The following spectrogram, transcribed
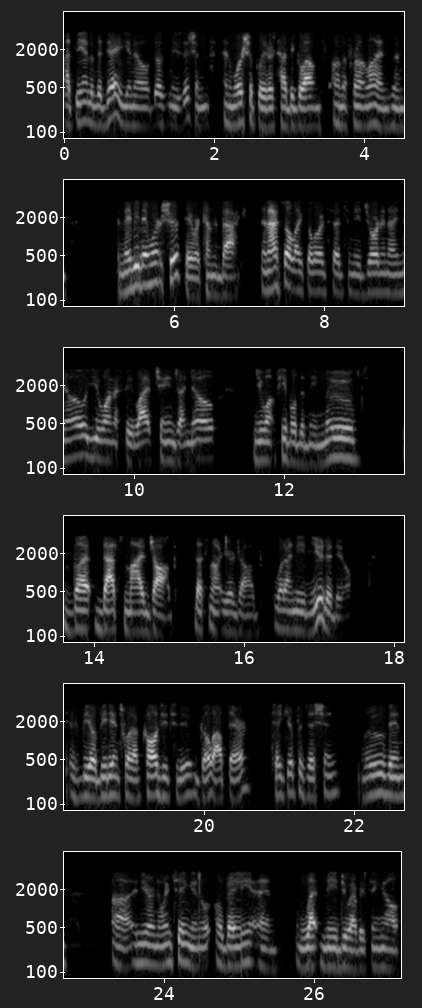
at the end of the day, you know, those musicians and worship leaders had to go out on the front lines, and and maybe they weren't sure if they were coming back. And I felt like the Lord said to me, Jordan, I know you want to see life change. I know you want people to be moved, but that's my job. That's not your job. What I need you to do is be obedient to what I've called you to do. Go out there, take your position, move in uh, in your anointing and obey me, and let me do everything else.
